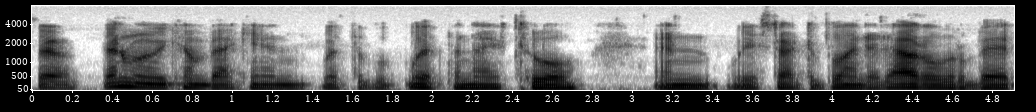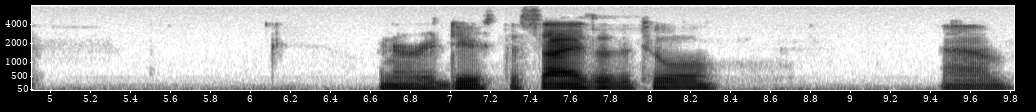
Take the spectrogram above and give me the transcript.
So then when we come back in with the, with the knife tool and we start to blend it out a little bit, we're going to reduce the size of the tool. Um,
